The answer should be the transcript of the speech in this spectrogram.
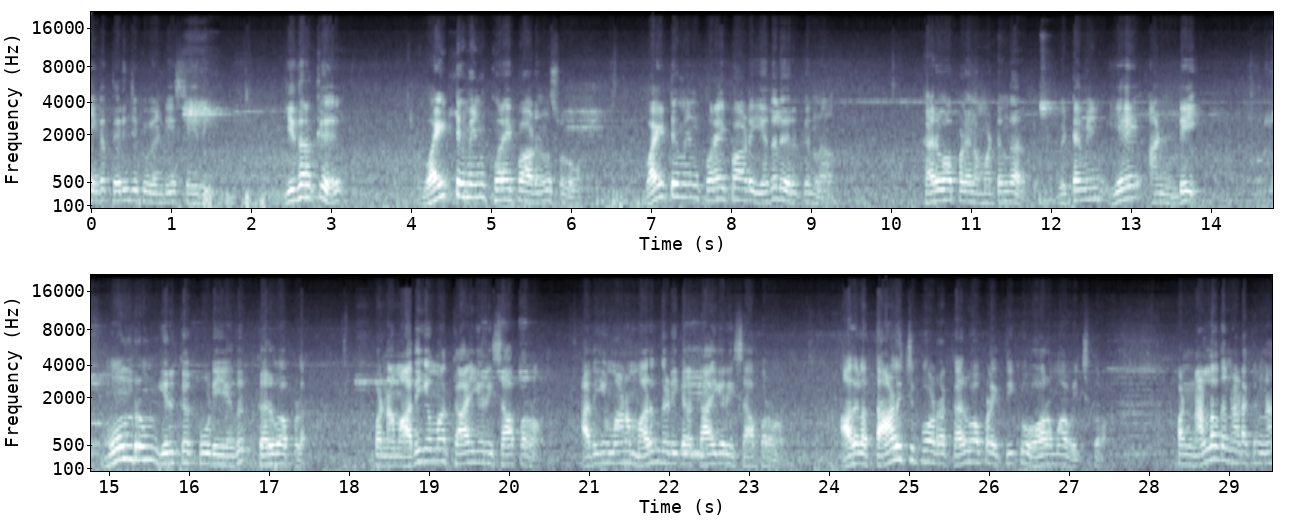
நீங்கள் தெரிஞ்சுக்க வேண்டிய செய்தி. இதற்கு வைட்டமின் குறைபாடுன்னு சொல்லுவோம். வைட்டமின் குறைபாடு எதில் இருக்குன்னா கருவேப்பிலையில் மட்டும்தான் இருக்குது விட்டமின் ஏ அண்ட் டி மூன்றும் இருக்கக்கூடியது கருவேப்பிலை. இப்போ நம்ம அதிகமாக காய்கறி சாப்பிட்றோம். அதிகமான மருந்தடிக்கிற காய்கறி சாப்பிட்றோம். அதில் தாளித்து போடுற கருவேப்பிலை தூக்கி ஓரமாக வச்சுக்கிறோம். இப்போ நல்லது நடக்குன்னா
